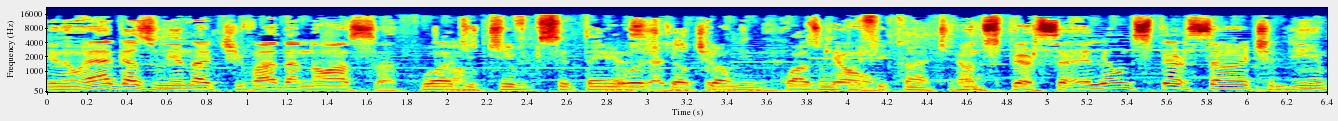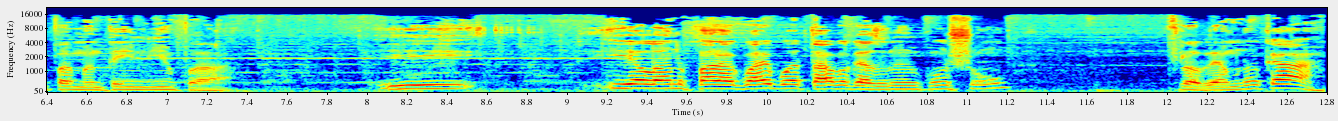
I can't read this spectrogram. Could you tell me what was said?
E não é a gasolina aditivada nossa. O Não. aditivo que você tem Esse hoje, que é, que é um, aditivo, quase um que é lubrificante, é um né? dispersante, ele é um dispersante, limpa, mantém limpa. E ia lá no Paraguai, botava gasolina com chumbo, problema no carro.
